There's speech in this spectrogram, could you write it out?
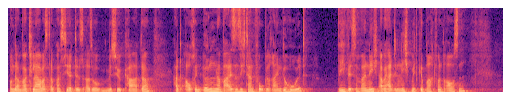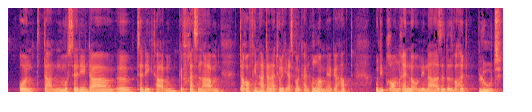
und dann war klar, was da passiert ist. Also Monsieur Carter hat auch in irgendeiner Weise sich da einen Vogel reingeholt. Wie wissen wir nicht, aber er hat ihn nicht mitgebracht von draußen. Und dann muss er den da äh, zerlegt haben, gefressen haben. Daraufhin hat er natürlich erstmal keinen Hunger mehr gehabt und die braunen Ränder um die Nase, das war halt Blut.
